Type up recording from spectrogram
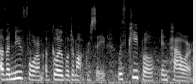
of a new form of global democracy with people in power.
